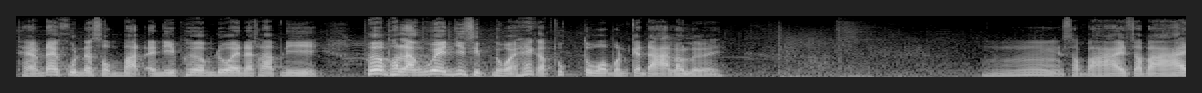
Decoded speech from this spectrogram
แถมได้คุณสมบัติไอ้นี่เพิ่มด้วยนะครับ นี่เพิ่มพลังเวท 20 หน่วยให้กับทุกตัวบนกระดานเราเลย อืม สบายสบาย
